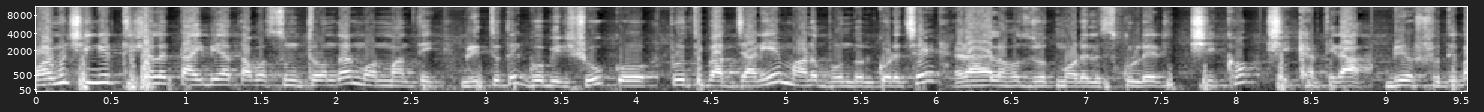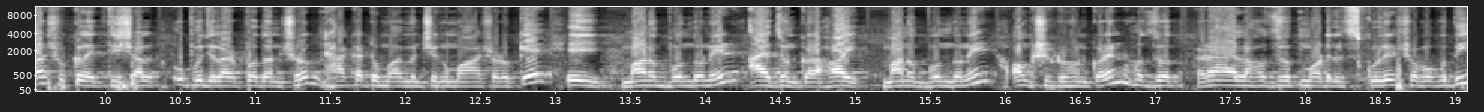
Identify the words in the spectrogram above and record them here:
ময়মনসিংহের ত্রিশালের তাইবিয়া তাবাসুম চন্দার মর্মান্তিক মৃত্যুতে গভীর শোক ও প্রতিবাদ জানিয়ে মানববন্ধন করেছে রাহেলা হজরত মডেল স্কুলের শিক্ষক, শিক্ষার্থীরা। বৃহস্পতিবার সকালে ত্রিশাল উপজেলার প্রধান সড়ক ঢাকা টু ময়মনসিংহ মহাসড়কে এই মানববন্ধনের আয়োজন করা হয়। মানববন্ধনে অংশগ্রহণ করেন হজরত রাহেলা হজরত মডেল স্কুলের সভাপতি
